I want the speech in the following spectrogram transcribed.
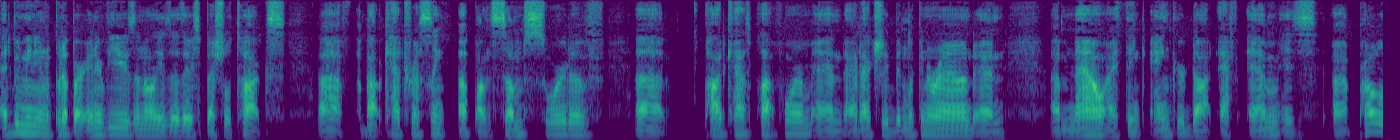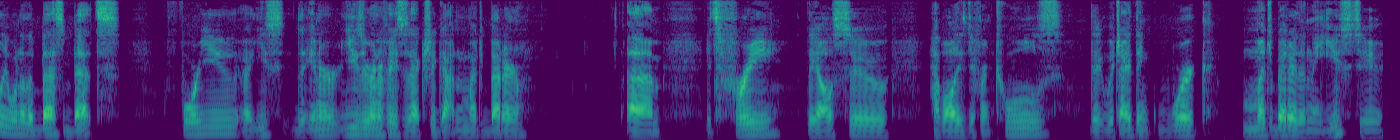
I'd been meaning to put up our interviews and all these other special talks uh, about catch wrestling up on some sort of uh, podcast platform, and I'd actually been looking around, and um, now I think Anchor.fm is uh, probably one of the best bets for you. Uh, use, the inner user interface has actually gotten much better. Um, it's free. They also have all these different tools that, which I think work much better than they used to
